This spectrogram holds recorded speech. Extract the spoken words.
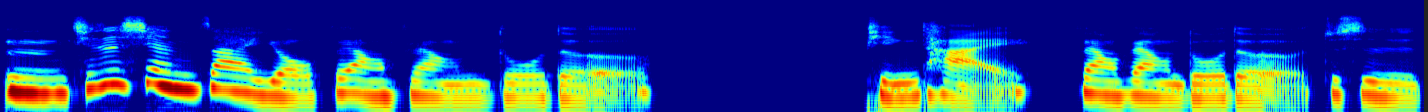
嗯，其实现在有非常非常多的平台，非常非常多的就是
